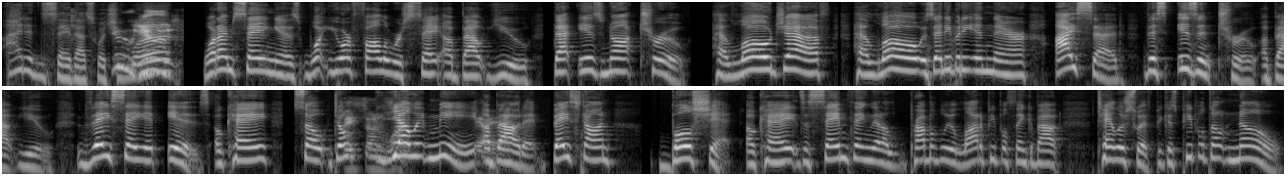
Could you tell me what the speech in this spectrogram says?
I didn't say that's what you, You were. used- What I'm saying is what your followers say about you. That is not true. Hello, Jeff. Hello, is anybody in there? I said this isn't true about you. They say it is, okay? So don't what? yell at me Yeah, yeah. about it based on bullshit, okay? It's the same thing that a, probably a lot of people think about Taylor Swift because people don't know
